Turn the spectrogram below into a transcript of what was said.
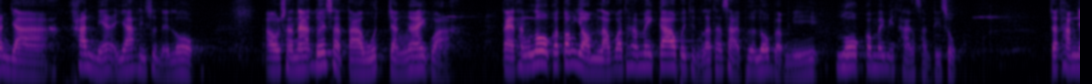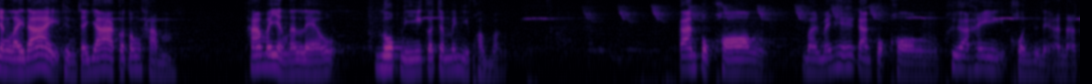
ปัญญาขั้นนี้ยากที่สุดในโลก เอาชนะด้วยสตาวุธจะง่ายกว่า แต่ทั้งโลกก็ต้องยอมรับว่าถ้าไม่ก้าวไปถึงรัฐศาสตร์เพื่อโลกแบบนี้ โลกก็ไม่มีทางสันติสุข จะทำอย่างไรได้ถึงจะยากก็ต้องทำถ้าไม่อย่างนั้นแล้ว โลกนี้ก็จะไม่มีความหวัง การปกครองมันไม่ใช่การปกครองเพื่อให้คนอยู่ในอนัต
